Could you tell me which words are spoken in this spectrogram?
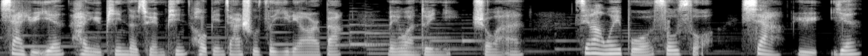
夏雨嫣”汉语拼音的全拼，后边加数字一零二八。每晚对你说晚安。新浪微博搜索“夏雨嫣”，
